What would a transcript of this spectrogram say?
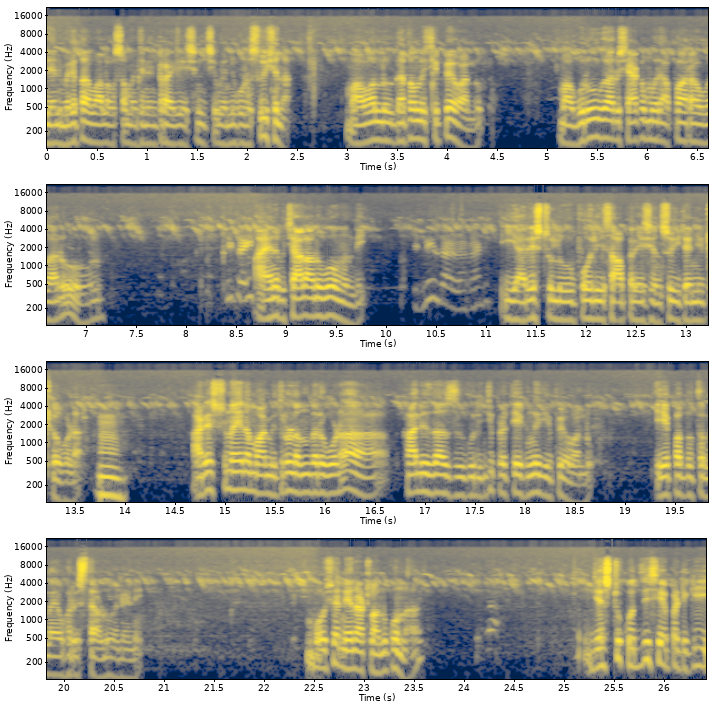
నేను మిగతా వాళ్ళకు సంబంధించిన ఇంటరాగేషన్స్ ఇవన్నీ కూడా చూసిన. మా వాళ్ళు గతంలో చెప్పేవాళ్ళు. మా గురువు గారు శాఖమూరి అప్పారావు గారు ఆయనకు చాలా అనుభవం ఉంది. ఈ అరెస్టులు పోలీస్ ఆపరేషన్స్ వీటన్నిటిలో కూడా. అరెస్టునైన మా మిత్రులందరూ కూడా కాళిదాసు గురించి ప్రత్యేకంగా చెప్పేవాళ్ళు. ఏ పద్ధతుల్లో వ్యవహరిస్తాడు అని. బహుశా నేను అట్లా అనుకున్నా. జస్ట్ కొద్దిసేపటికి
